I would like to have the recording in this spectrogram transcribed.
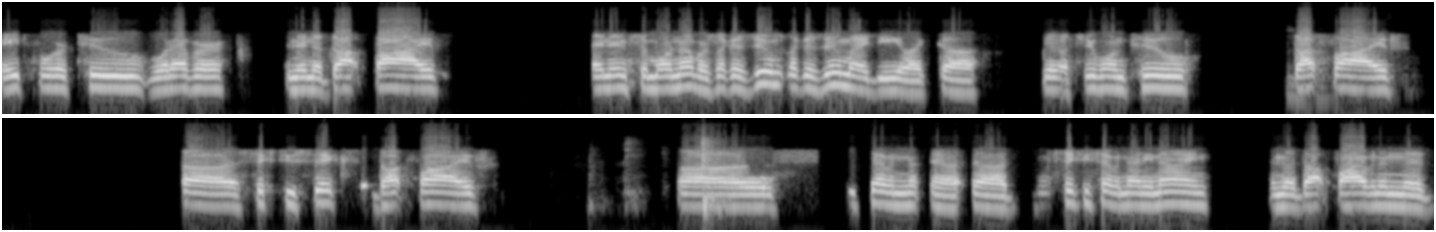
eight four two whatever, and then a dot five and then some more numbers, like a Zoom, like a Zoom ID, like uh, you know, three one two dot uh, six two six dot five, uh, seven uh, uh, sixty seven ninety nine, and the dot five, and then the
